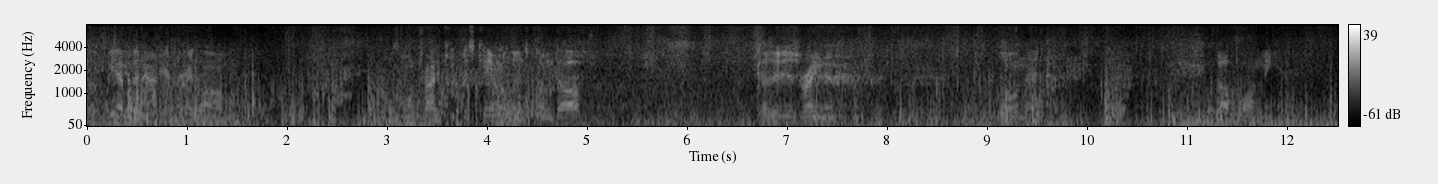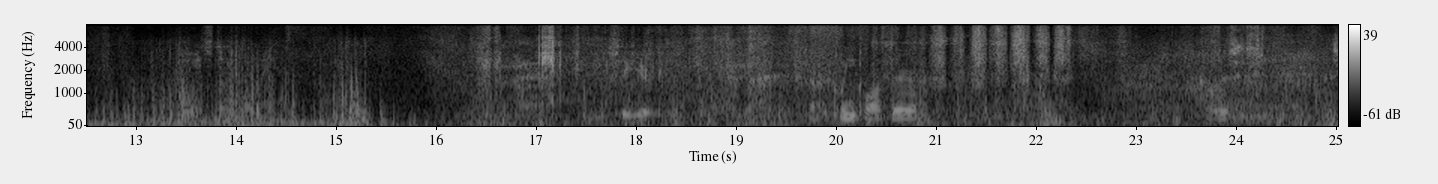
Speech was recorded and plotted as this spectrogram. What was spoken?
But we haven't been out here very long. I'm gonna try to keep this camera lens cleaned off because it is raining, blowing that stuff on me, blowing stuff on me. Let's see here, got a clean cloth there. Oh, this this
